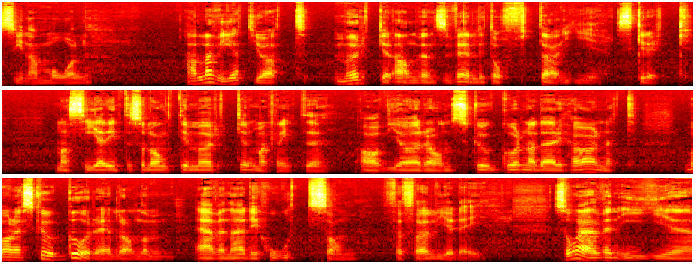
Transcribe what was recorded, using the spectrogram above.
sina mål. Alla vet ju att mörker används väldigt ofta i skräck. Man ser inte så långt i mörker, man kan inte avgöra om skuggorna där i hörnet bara är skuggor eller om de även är det hot som förföljer dig. Så även i eh,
